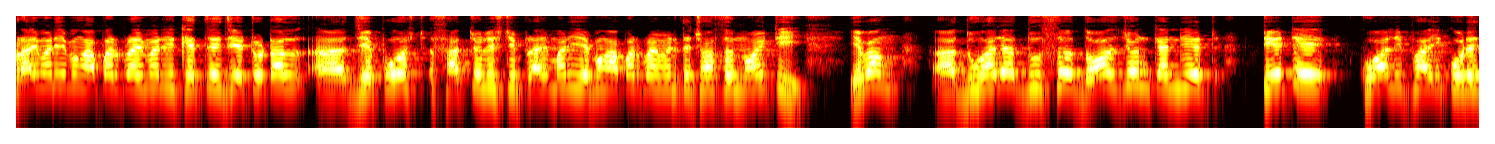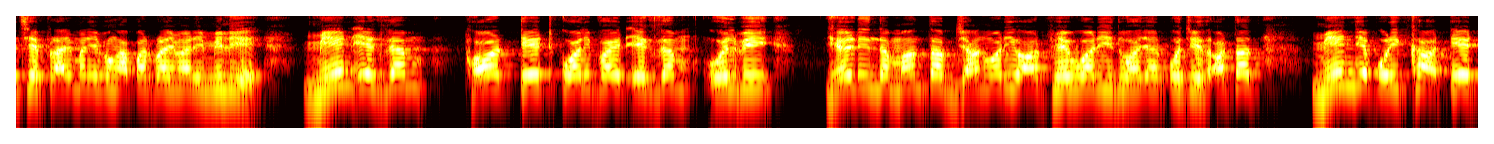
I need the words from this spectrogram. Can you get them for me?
primary এবং আপার প্রাইমারির ক্ষেত্রে যে টোটাল যে পোস্ট সাতচল্লিশটি প্রাইমারি এবং আপার প্রাইমারিতে ছশো নয়টি এবং দু হাজার দুশো দশ জন ক্যান্ডিডেট টেটে কোয়ালিফাই করেছে প্রাইমারি এবং আপার প্রাইমারি মিলিয়ে। Main exam for TET qualified exam will be held in the month of January or February দু হাজার পঁচিশ অর্থাৎ মেন যে পরীক্ষা টেট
